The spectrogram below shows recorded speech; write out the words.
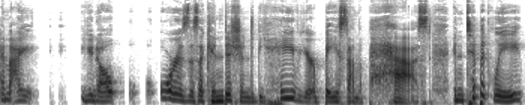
am I you know, or is this a conditioned behavior based on the past? And typically,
